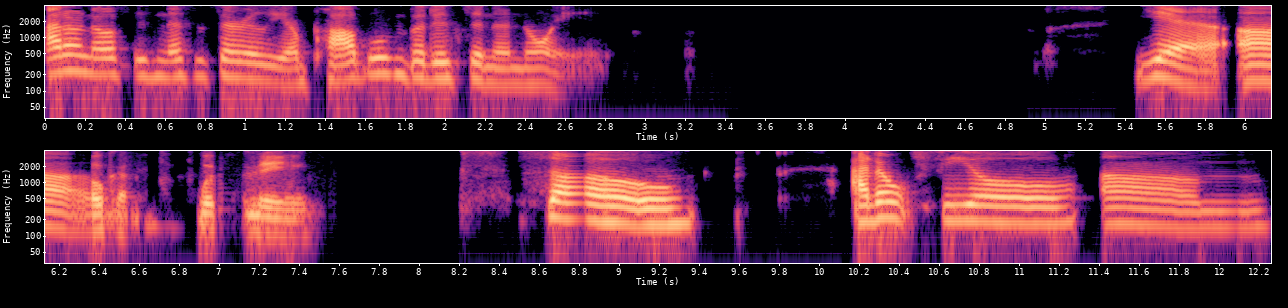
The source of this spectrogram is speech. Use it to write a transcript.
I don't know if it's necessarily a problem, but it's an annoyance. Yeah. Um, okay. What do you mean? So I don't feel um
